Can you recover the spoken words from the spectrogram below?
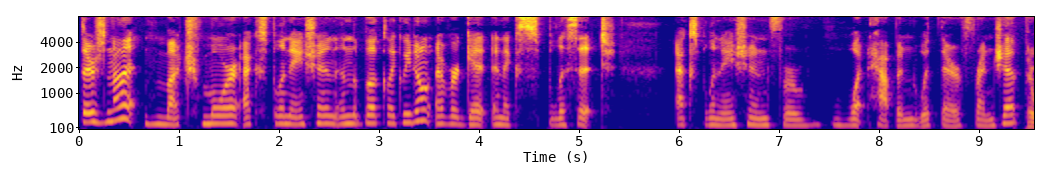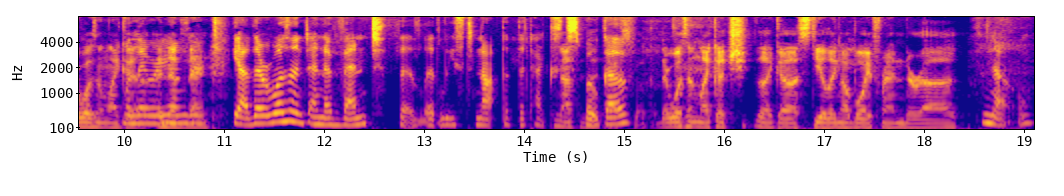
There's not much more explanation in the book. Like, we don't ever get an explicit explanation for what happened with their friendship There wasn't like when a, they were an younger. event. Yeah, there wasn't an event that, at least not that the text Not that the spoke text of. spoke of. There wasn't like a like a stealing a boyfriend or a No.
